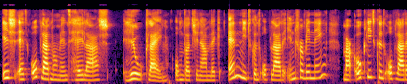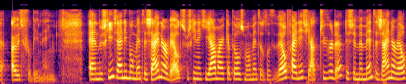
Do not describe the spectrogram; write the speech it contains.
is het oplaadmoment helaas heel klein. Omdat je namelijk en niet kunt opladen in verbinding, maar ook niet kunt opladen uit verbinding. En misschien zijn die momenten zijn er wel. Dus misschien denk je, ja, maar ik heb wel eens momenten dat het wel fijn is. Ja, tuurlijk. Dus de momenten zijn er wel.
